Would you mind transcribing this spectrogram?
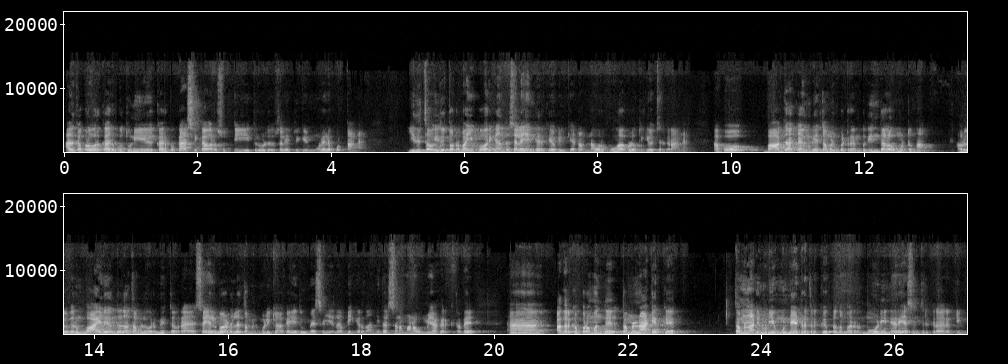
அதுக்கப்புறம் ஒரு கருப்பு துணி கருப்பு பிளாஸ்டிக் கவரை சுற்றி திருவள்ளுவர் சிலையை தூக்கி மூலையில் போட்டாங்க. இது இது தொடர்பாக இப்போ வரைக்கும் அந்த சிலை எங்கே இருக்குது அப்படின்னு கேட்டோம்னா ஒரு பூங்காக்குள்ளே தூக்கி வச்சிருக்கிறாங்க. அப்போது பாஜகவினுடைய தமிழ் பற்று என்பது இந்த அளவு மட்டும்தான். அவர்கள் வெறும் வாயிலிருந்து தான் தமிழ் வருமே தவிர செயல்பாடில் தமிழ் மொழிக்காக எதுவுமே செய்யலை அப்படிங்கிறது தான் நிதர்சனமான உண்மையாக இருக்கிறது. அதற்கப்புறம் வந்து தமிழ்நாட்டிற்கு தமிழ்நாட்டினுடைய முன்னேற்றத்திற்கு பிரதமர் மோடி நிறைய செஞ்சுருக்கிறாரு அப்படின்னு.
